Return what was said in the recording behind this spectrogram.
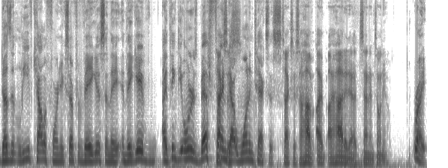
doesn't leave California except for Vegas, and they and they gave I think the owner's best friend Texas. got one in Texas. Texas, I have I, I had it at San Antonio. Right.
